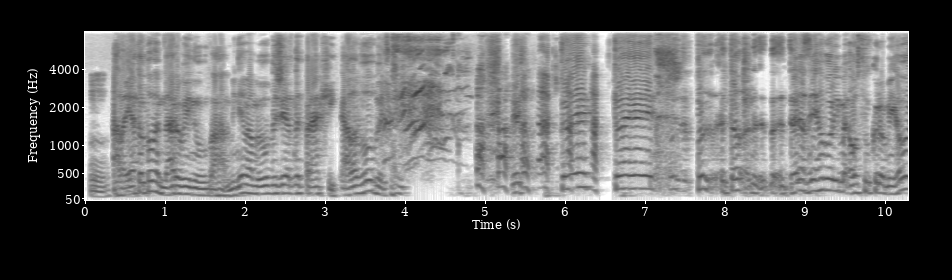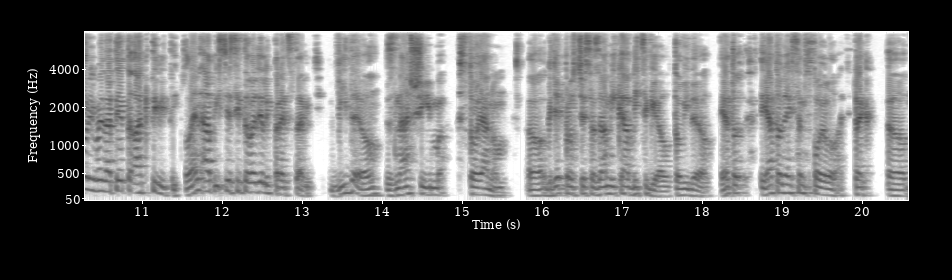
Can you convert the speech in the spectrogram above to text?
mm. Ale ja to poviem na rovinu, aha, my nemáme vôbec žiadne prachy, ale vôbec to je, to je, to, to, teraz nehovoríme o súkromí, hovoríme na tieto aktivity. Len aby ste si to vedeli predstaviť. Video s naším stojanom, kde proste sa zamyká bicykel, to video. Ja to, ja to nechcem spojovať. Tak uh,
